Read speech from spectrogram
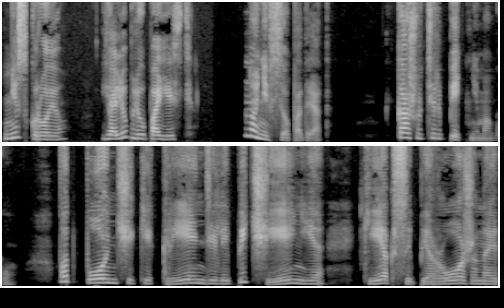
Не скрою, я люблю поесть, но не все подряд. Кашу терпеть не могу. Вот пончики, крендели, печенье, кексы, пирожные,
